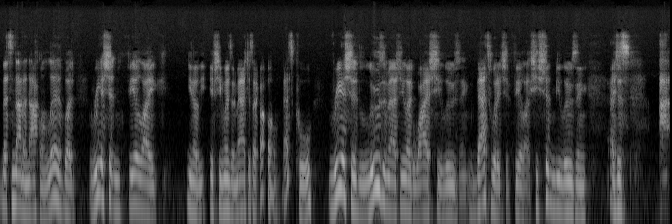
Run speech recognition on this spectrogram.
that's not a knock on Liv, but Rhea shouldn't feel like you know if she wins a match, it's like oh that's cool Rhea should lose a match, and you're like, why is she losing? That's what it should feel like. She shouldn't be losing. I just, I,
